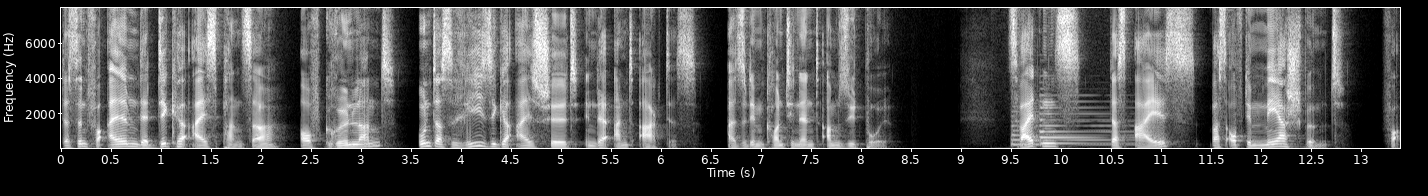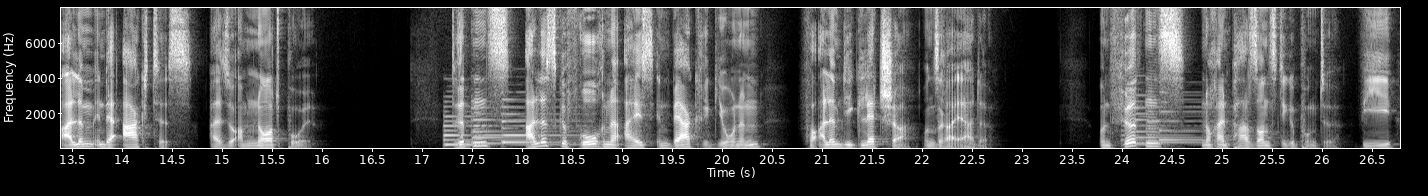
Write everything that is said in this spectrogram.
Das sind vor allem der dicke Eispanzer auf Grönland und das riesige Eisschild in der Antarktis, also dem Kontinent am Südpol. Zweitens das Eis, was auf dem Meer schwimmt, vor allem in der Arktis, also am Nordpol. Drittens, alles gefrorene Eis in Bergregionen, vor allem die Gletscher unserer Erde. Und viertens noch ein paar sonstige Punkte, wie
